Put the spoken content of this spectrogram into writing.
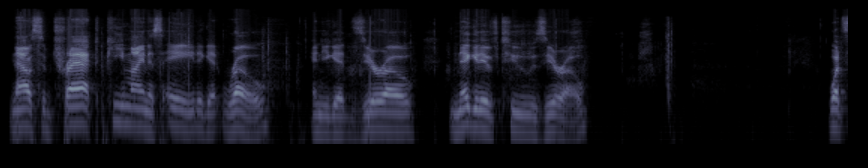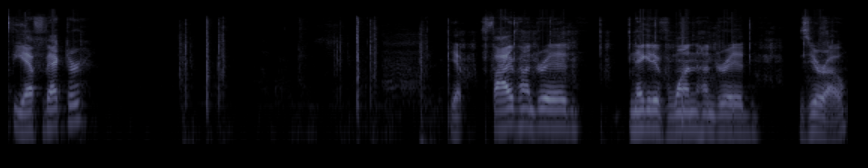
Now subtract p minus a to get rho, and you get zero, negative two, zero. What's the f vector? Yep, 500, negative 100, 0.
